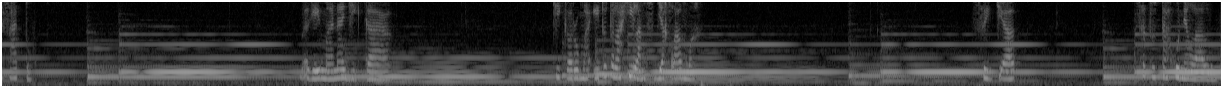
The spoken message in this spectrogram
hanya satu. Bagaimana jika jika rumah itu telah hilang sejak lama? Sejak satu tahun yang lalu.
